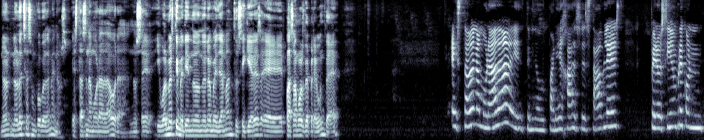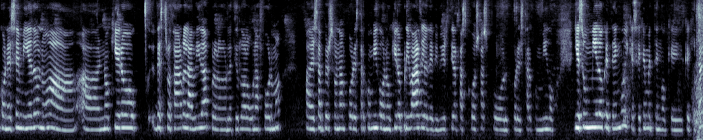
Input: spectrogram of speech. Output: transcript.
¿No, ¿No, lo echas un poco de menos? ¿Estás enamorada ahora? No sé. Igual me estoy metiendo donde no me llaman. Tú si quieres eh, pasamos de pregunta, ¿eh? He estado enamorada, he tenido parejas estables, pero siempre con, con ese miedo, ¿no? A, a, no quiero destrozarle la vida, por decirlo de alguna forma, a esa persona por estar conmigo, no quiero privarle de vivir ciertas cosas por, por estar conmigo. Y es un miedo que tengo y que sé que me tengo que, que quitar.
